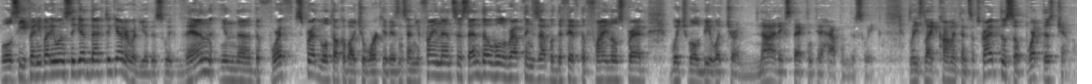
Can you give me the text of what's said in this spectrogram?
we'll see if anybody wants to get back together with you this week. Then, in the, the fourth spread, we'll talk about your work, your business, and your finances. And then we'll wrap things up with the fifth, the final spread, which will be what you're not expecting to happen this week. Please like, comment, and subscribe to support this channel.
